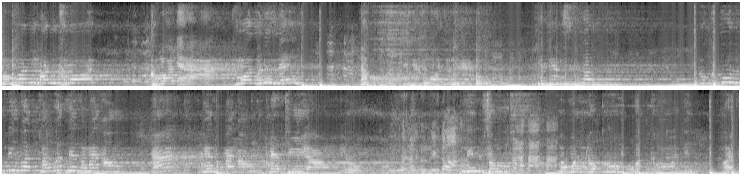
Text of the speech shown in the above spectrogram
มาม่อนบอลขโมยขโมยจะลาขโมยมันอื่นเองโน่ไม่อยากขโมยกันนะพย เมียนประมาณเอาเมื่อปีเอาอยู่นิ่มซุ่มาม่อนลูกครูมาม่อนขโมยนี่ขอช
